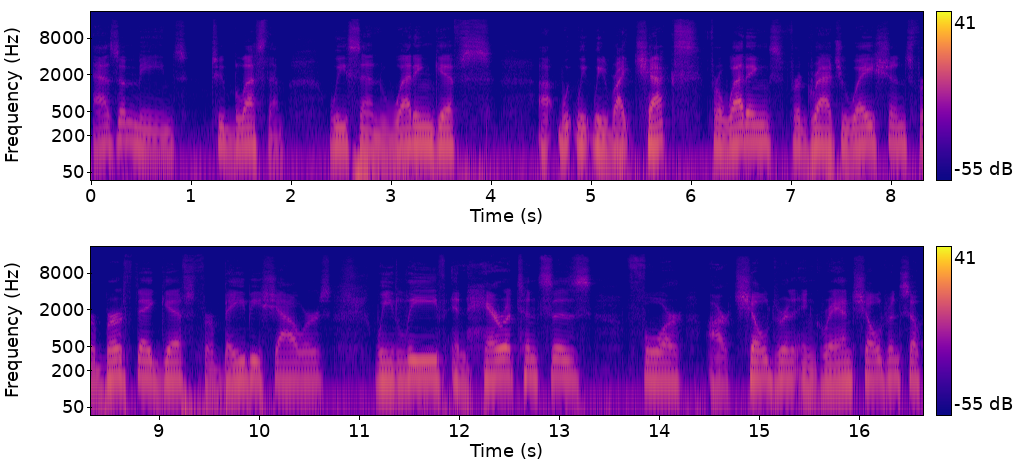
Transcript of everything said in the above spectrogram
as a means to bless them. We send wedding gifts uh, we, we write checks for weddings, for graduations, for birthday gifts, for baby showers. We leave inheritances for our children and grandchildren. So,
